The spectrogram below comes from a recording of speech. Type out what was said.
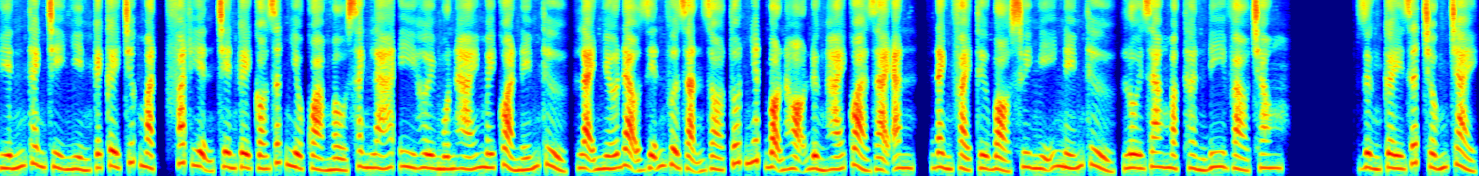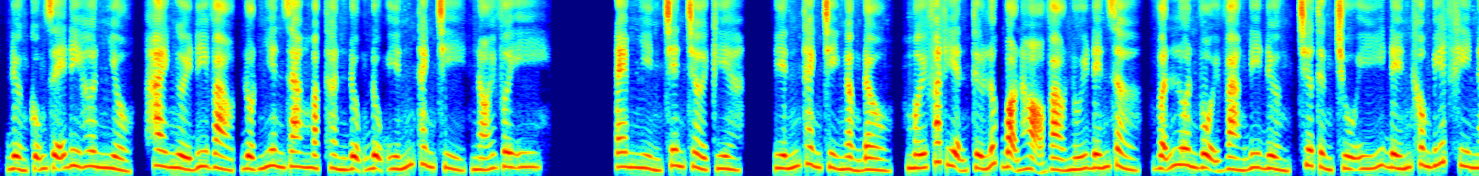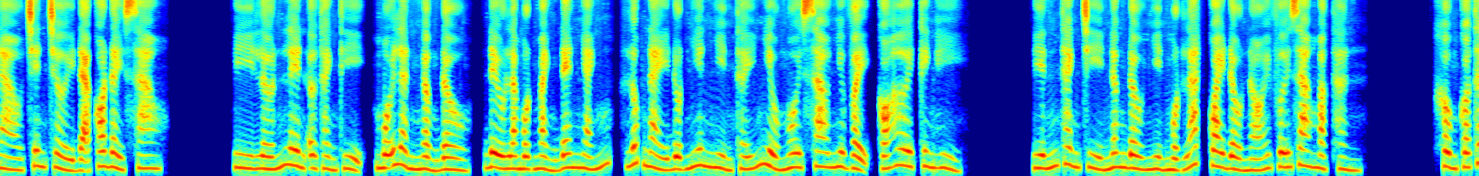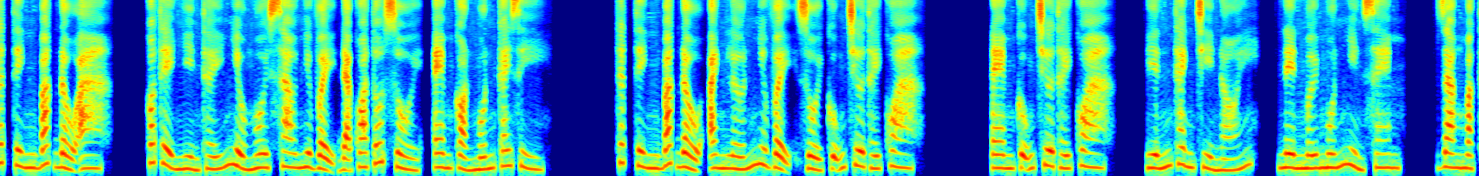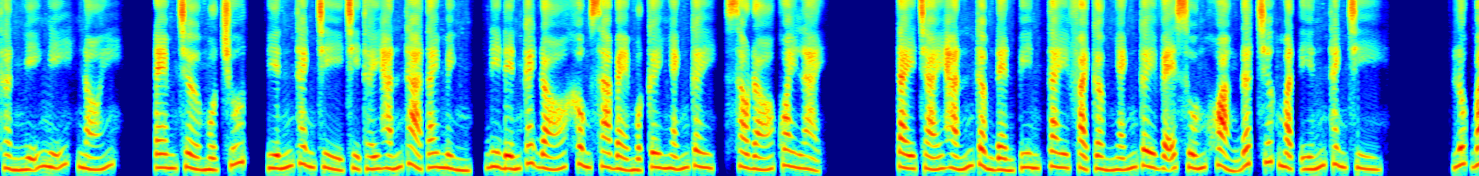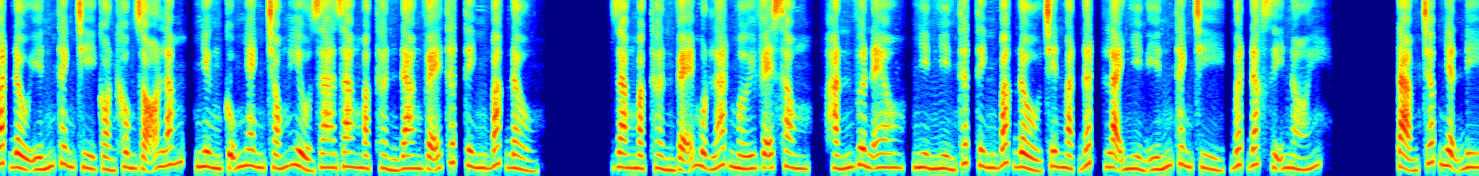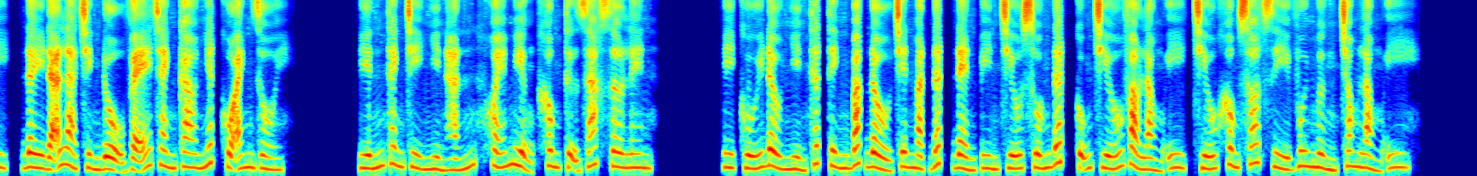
Yến Thanh Trì nhìn cái cây trước mặt, phát hiện trên cây có rất nhiều quả màu xanh lá y hơi muốn hái mấy quả nếm thử, lại nhớ đạo diễn vừa dặn dò tốt nhất bọn họ đừng hái quả dại ăn, đành phải từ bỏ suy nghĩ nếm thử, lôi Giang mặc thần đi vào trong. Rừng cây rất trống trải, đường cũng dễ đi hơn nhiều, hai người đi vào, đột nhiên Giang mặc thần đụng đụng Yến Thanh Trì, nói với y. Em nhìn trên trời kìa, Yến Thanh Trì ngẩng đầu, mới phát hiện từ lúc bọn họ vào núi đến giờ, vẫn luôn vội vàng đi đường, chưa từng chú ý đến không biết khi nào trên trời đã có đầy sao. Y lớn lên ở thành thị, mỗi lần ngẩng đầu, đều là một mảnh đen nhánh, lúc này đột nhiên nhìn thấy nhiều ngôi sao như vậy, có hơi kinh hỉ. Yến Thanh Trì nâng đầu nhìn một lát quay đầu nói với Giang Mặc Thần. Không có thất tinh bắt đầu a Có thể nhìn thấy nhiều ngôi sao như vậy đã quá tốt rồi, em còn muốn cái gì? Thất tinh bắt đầu anh lớn như vậy rồi cũng chưa thấy qua. Em cũng chưa thấy qua. Yến Thanh chỉ nói, nên mới muốn nhìn xem. Giang mặc thần nghĩ nghĩ, nói. Em chờ một chút, Yến Thanh trì chỉ thấy hắn thả tay mình, đi đến cách đó không xa bẻ một cây nhánh cây, sau đó quay lại. Tay trái hắn cầm đèn pin, tay phải cầm nhánh cây vẽ xuống khoảng đất trước mặt Yến Thanh Trì. Lúc bắt đầu Yến Thanh Trì còn không rõ lắm, nhưng cũng nhanh chóng hiểu ra Giang Mặc Thần đang vẽ thất tinh bắt đầu. Giang Mặc Thần vẽ một lát mới vẽ xong, hắn vươn eo, nhìn nhìn thất tinh bắt đầu trên mặt đất lại nhìn Yến Thanh Trì, bất đắc dĩ nói. Tạm chấp nhận đi, đây đã là trình độ vẽ tranh cao nhất của anh rồi. Yến Thanh Trì nhìn hắn, khóe miệng không tự giác dơ lên. Y cúi đầu nhìn thất tinh bắt đầu trên mặt đất đèn pin chiếu xuống đất cũng chiếu vào lòng y, chiếu không sót gì vui mừng trong lòng y.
